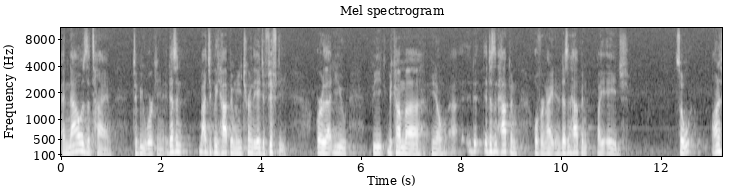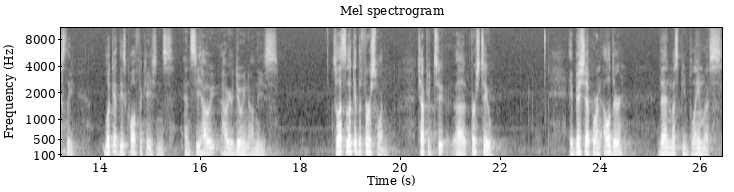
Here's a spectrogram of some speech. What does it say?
And now is the time to be working. It doesn't magically happen when you turn the age of 50 or that you be, become, uh, you know, uh, it, it doesn't happen overnight and it doesn't happen by age. So honestly, look at these qualifications and see how, how you're doing on these. So let's look at the first one, chapter 2, uh, verse 2. A bishop or an elder then must be blameless.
